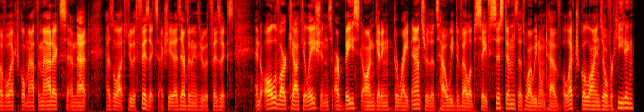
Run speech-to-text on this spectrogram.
of electrical mathematics, and that has a lot to do with physics. Actually, it has everything to do with physics. And all of our calculations are based on getting the right answer. That's how we develop safe systems. That's why we don't have electrical lines overheating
